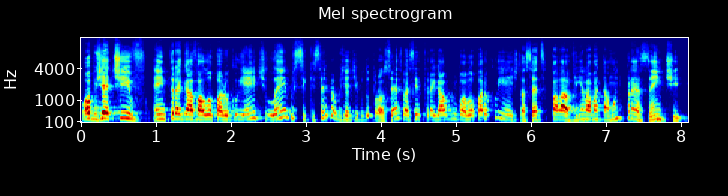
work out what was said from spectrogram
O objetivo é entregar valor para o cliente. Lembre-se que sempre o objetivo do processo vai ser entregar algum valor para o cliente, tá certo? Essa palavrinha ela vai estar muito presente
